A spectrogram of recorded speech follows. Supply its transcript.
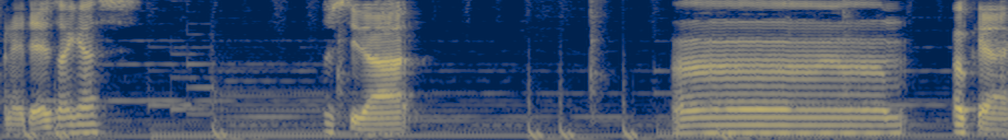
when it is, I guess. Just do that. Um, okay.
